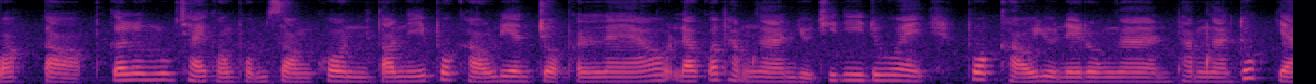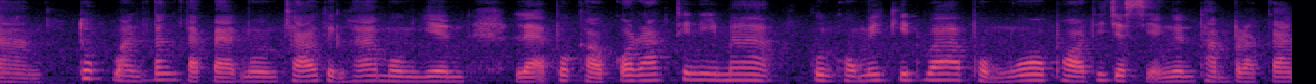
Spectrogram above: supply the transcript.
บ๊อบตอบ ก็เรื่องลูกชายของผมสองคน ตอนนี้พวกเขาเรียนจบกันแล้ว แล้วก็ทำงานอยู่ที่นี่ด้วย พวกเขาอยู่ในโรงงานทำงานทุกอย่าง ทุกวันตั้งแต่8โมงเช้าถึง5โมงเย็น และพวกเขาก็รักที่นี่มาก คุณคงไม่คิดว่าผมโง่พอที่จะเสียเงินทำประกัน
